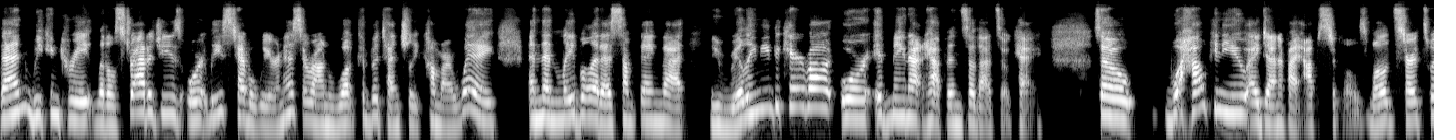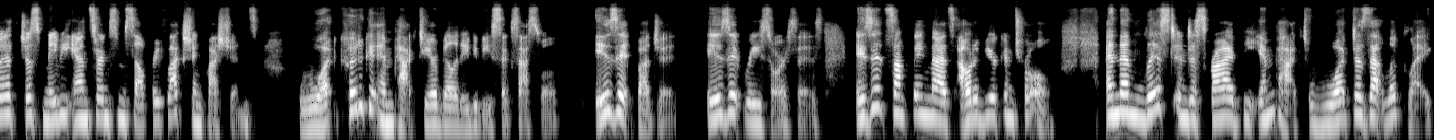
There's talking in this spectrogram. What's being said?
then we can create little strategies or at least have awareness around what could potentially come our way and then label it as something that we really need to care about or it may not happen. So that's okay. So, how can you identify obstacles? Well, it starts with just maybe answering some self reflection questions. What could impact your ability to be successful? Is it budget? Is it resources? Is it something that's out of your control? And then list and describe the impact. What does that look like?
